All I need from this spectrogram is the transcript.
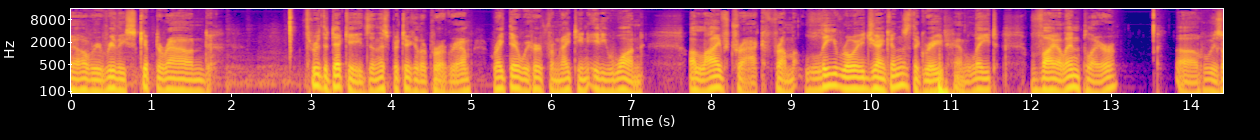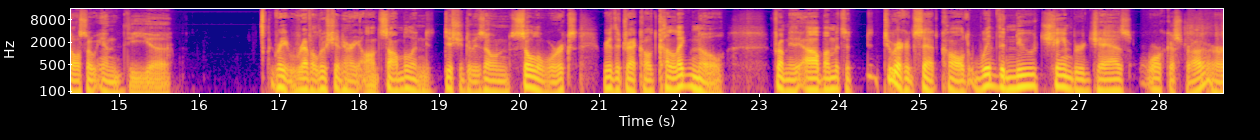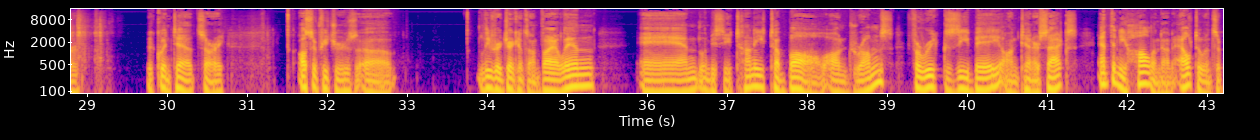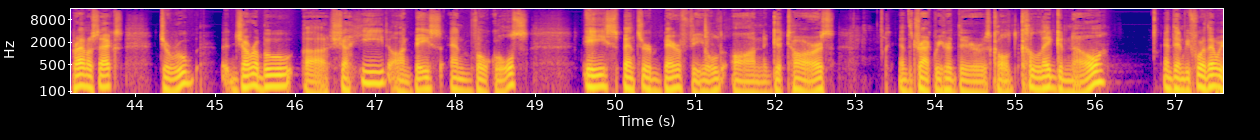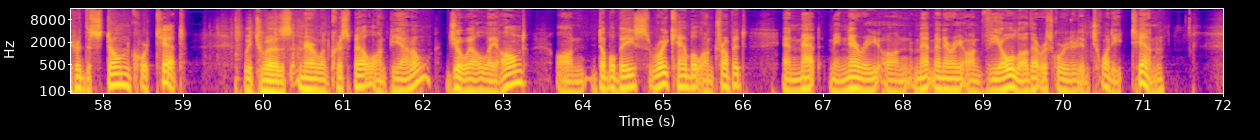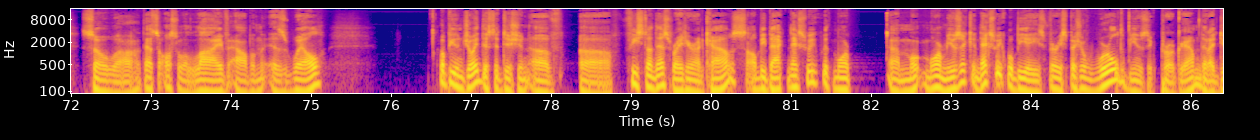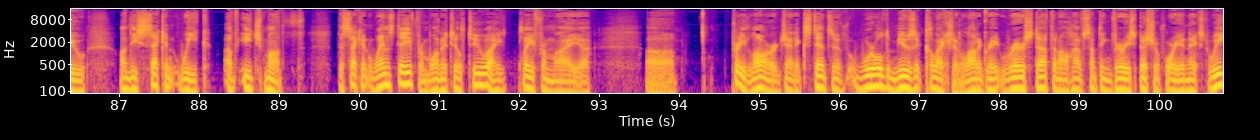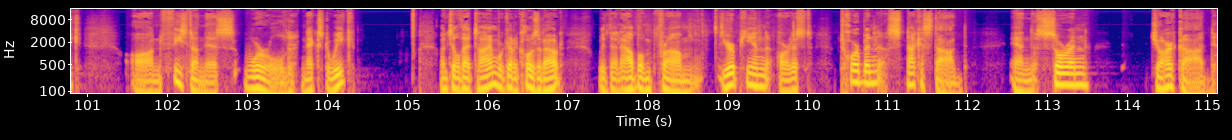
Well, we really skipped around through the decades in this particular program. Right there, we heard from 1981 a live track from Leroy Jenkins, the great and late violin player, uh, who is also in the uh, great revolutionary ensemble in addition to his own solo works. We heard the track called Collegno from the album. It's a two record set called With the New Chamber Jazz Orchestra, or the quintet, sorry, also features uh, Leroy Jenkins on violin, and let me see, Tani Tabbal on drums, Farik Zibe on tenor sax, Anthony Holland on alto and soprano sax, Jarub, Jaribu uh, Shahid on bass and vocals, A. Spencer Barefield on guitars, and the track we heard there is called Collegno. And then before that, we heard the Stone Quartet which was Marilyn Crispell on piano, Joëlle Léandre on double bass, Roy Campbell on trumpet, and Matt Maneri on Matt Maneri on viola. That was recorded in 2010. So uh, that's also a live album as well. Hope you enjoyed this edition of uh, Feast on This right here on KOWS. I'll be back next week with more, uh, more, more music, and next week will be a very special world music program that I do on the second week of each month the second Wednesday from 1 until 2, I play from my uh, uh, pretty large and extensive world music collection. A lot of great rare stuff, and I'll have something very special for you next week. on Feast on This World next week. Until that time, we're going to close it out with an album from European artist Torben Snekkestad and Soren Kjargaard.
